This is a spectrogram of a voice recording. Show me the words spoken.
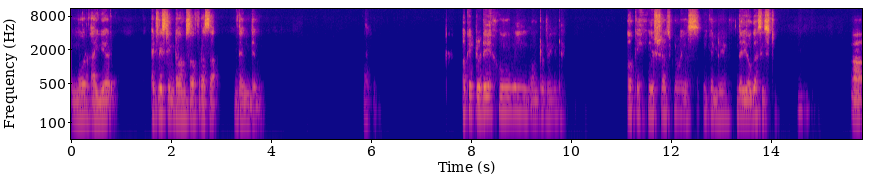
more higher at least in terms of rasa than them okay today who will want to read it? okay Yashraj yes you can read the yoga system uh,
